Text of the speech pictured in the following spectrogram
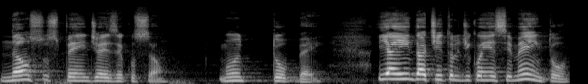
Não suspende a execução. Muito bem. E ainda a título de conhecimento,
